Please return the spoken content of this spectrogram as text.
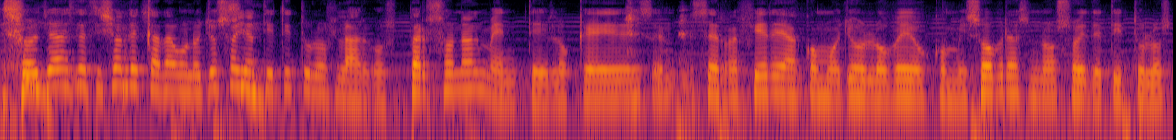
Eso ya es decisión de cada uno. Yo soy sí. antitítulos largos. Personalmente, lo que se, se, refiere a cómo yo lo veo con mis obras, no soy de títulos.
